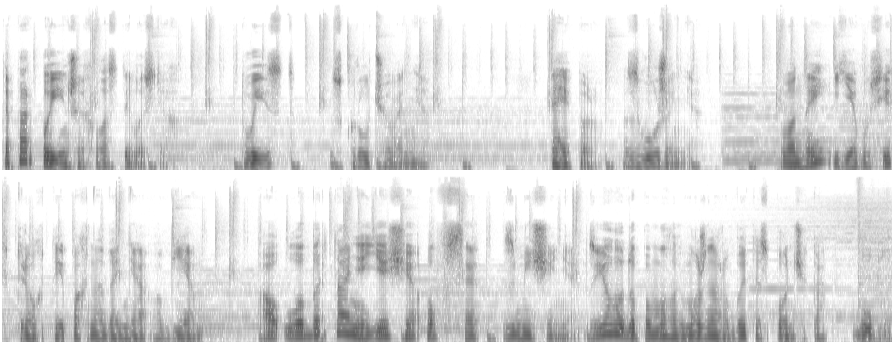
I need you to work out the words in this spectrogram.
Тепер по інших властивостях: Twist – скручування, Taper – звуження. Вони є в усіх трьох типах надання об'єму. А у обертання є ще offset – зміщення. З його допомогою можна робити з пончика бублик.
